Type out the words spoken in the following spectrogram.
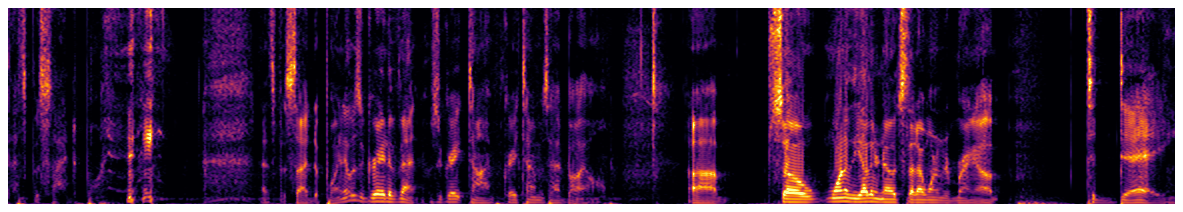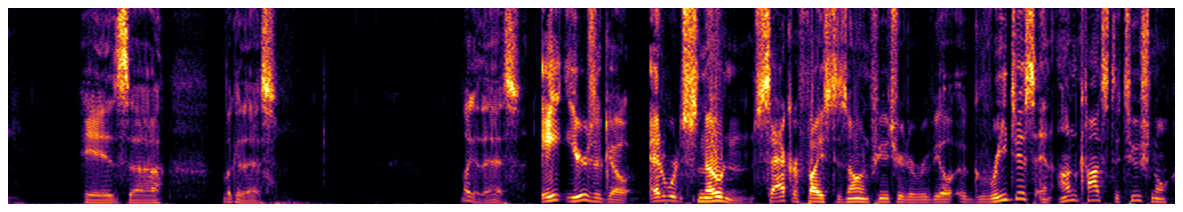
that's beside the point. that's beside the point. It was a great event. It was a great time. Great time was had by all. Uh, so one of the other notes that I wanted to bring up today is uh, look at this. Look at this. Eight years ago, Edward Snowden sacrificed his own future to reveal egregious and unconstitutional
